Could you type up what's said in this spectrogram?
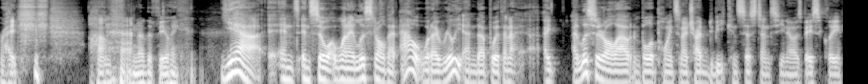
Right. um, I know the feeling. Yeah, and and so when I listed all that out, what I really end up with, and I, I, I listed it all out in bullet points, and I tried to be consistent. You know, is basically,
